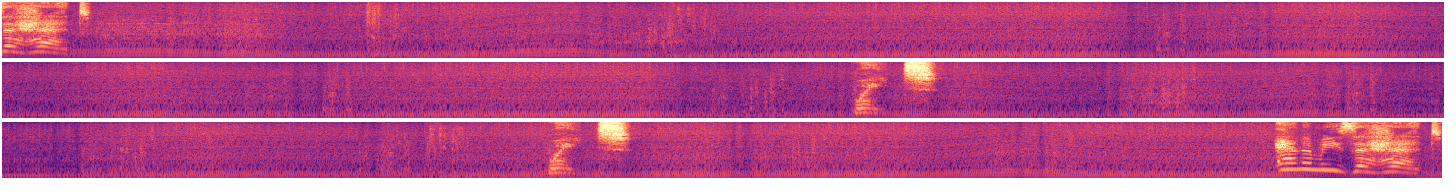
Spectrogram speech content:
Ahead! Wait. Wait. Enemies ahead!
